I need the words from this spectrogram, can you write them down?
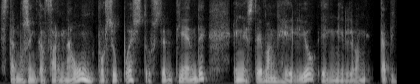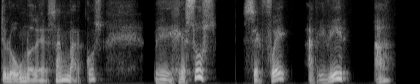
Estamos en Cafarnaúm, por supuesto, usted entiende, en este Evangelio, en el capítulo 1 de San Marcos, eh, Jesús se fue a vivir a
